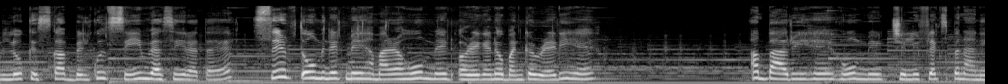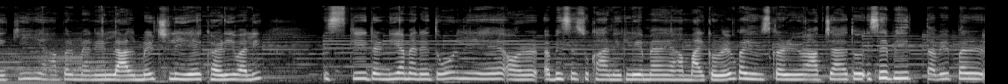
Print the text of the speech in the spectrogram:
लुक इसका बिल्कुल सेम वैसे ही रहता है। सिर्फ़ दो मिनट में हमारा होम मेड ऑरिगेनो बनकर रेडी है। अब बारी है होम मेड चिली फ्लेक्स बनाने की। यहाँ पर मैंने लाल मिर्च ली है, खड़ी वाली। इसकी डंडियाँ मैंने तोड़ ली है और अभी इसे सुखाने के लिए मैं यहाँ माइक्रोवेव का यूज़ कर रही हूँ। आप चाहें तो इसे भी तवे पर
